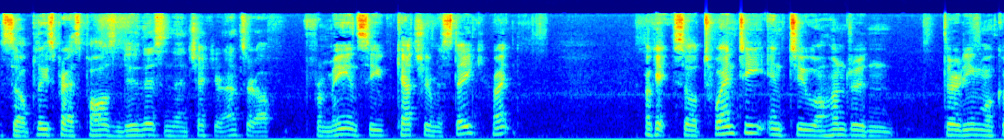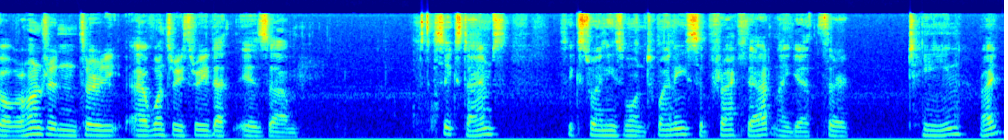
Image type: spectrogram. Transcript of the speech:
So please press pause and do this, and then check your answer off from me and see catch your mistake, right? Okay, so 20 into 113 will go over 130, uh, 133, that is um, 6 times. 620 is 120, subtract that and I get 13, right?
